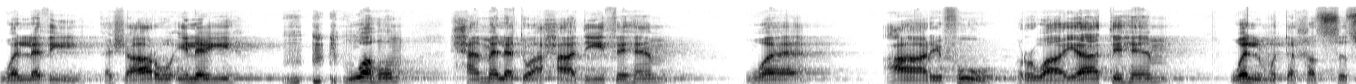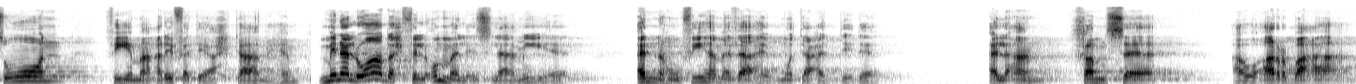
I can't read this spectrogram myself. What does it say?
والذي أشاروا إليه وهم حملة أحاديثهم وعارفو رواياتهم والمتخصصون في معرفة أحكامهم. من الواضح في الأمة الإسلامية أنه فيها مذاهب متعددة. الآن خمسة أو أربعة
